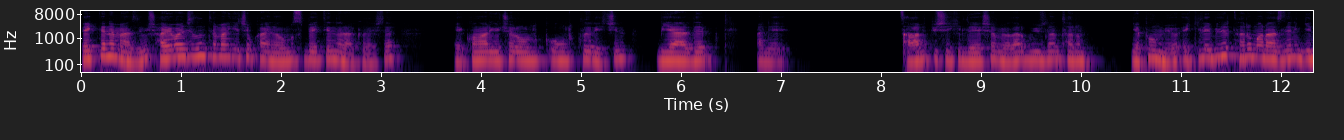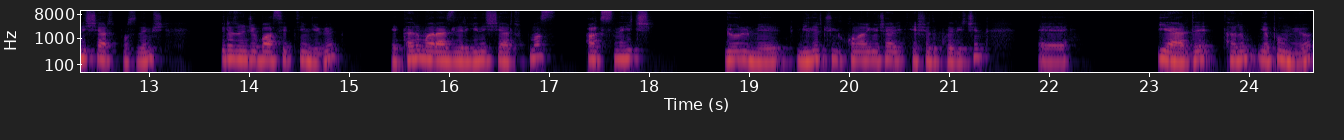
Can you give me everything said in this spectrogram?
Beklenemez demiş. Hayvancılığın temel geçim kaynağı olması beklenir arkadaşlar. E, konar göçer olduk, oldukları için bir yerde hani sabit bir şekilde yaşamıyorlar. Bu yüzden tarım yapılmıyor. Ekilebilir tarım arazilerinin geniş yer tutması demiş. Biraz önce bahsettiğim gibi e, tarım arazileri geniş yer tutmaz. Aksine hiç görülmeyebilir. Çünkü konar göçer yaşadıkları için e, bir yerde tarım yapılmıyor.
